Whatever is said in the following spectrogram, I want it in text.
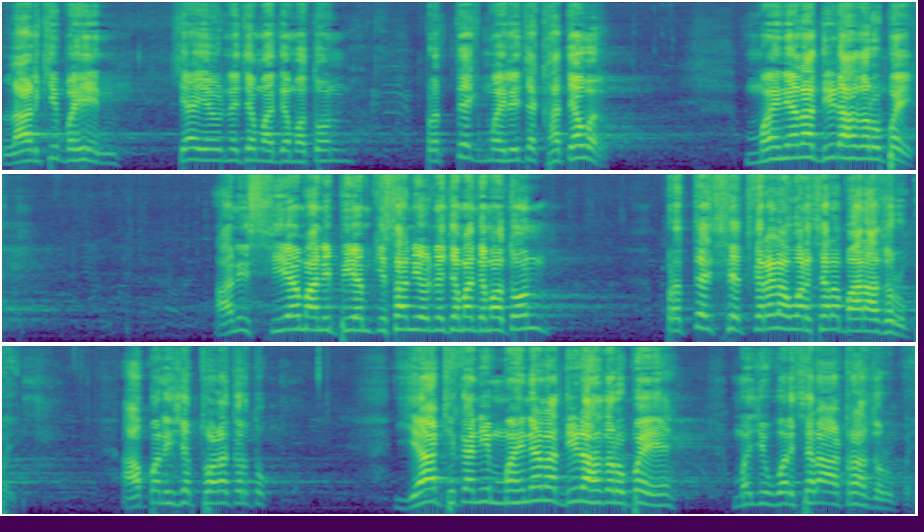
लाडकी बहीण ह्या योजनेच्या माध्यमातून प्रत्येक महिलेच्या खात्यावर महिन्याला दीड हजार रुपये आणि सी एम आणि पी एम किसान योजनेच्या माध्यमातून प्रत्येक शेतकऱ्याला वर्षाला बारा हजार रुपये. आपण हिशेब थोडा करतो. या ठिकाणी महिन्याला दीड हजार रुपये म्हणजे वर्षाला अठरा हजार रुपये.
